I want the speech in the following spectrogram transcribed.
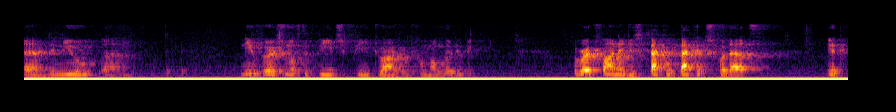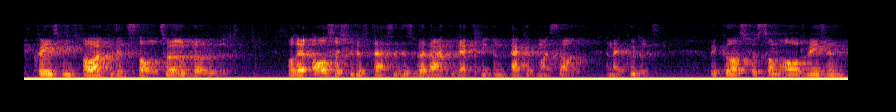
uh, the new, um, new version of the PHP driver for MongoDB. I worked fine, I used PECL package for that. It creates me file I could install, it, so I uploaded it. What I also should have tested is whether I could actually unpack it myself, and I couldn't. Because for some odd reason,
